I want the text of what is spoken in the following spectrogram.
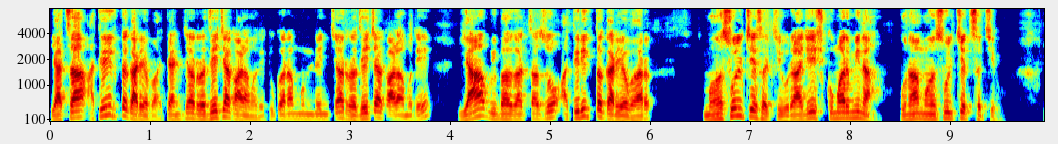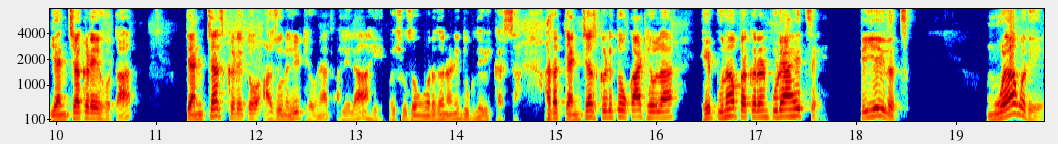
याचा अतिरिक्त कार्यभार त्यांच्या रजेच्या काळामध्ये तुकाराम मुंडेंच्या रजेच्या काळामध्ये या विभागाचा जो अतिरिक्त कार्यभार महसूलचे सचिव राजेश कुमार मीना पुन्हा महसूलचेच सचिव यांच्याकडे होता त्यांच्याचकडे तो अजूनही ठेवण्यात आलेला आहे. पशुसंवर्धन आणि दुग्ध विकासचा. आता त्यांच्याचकडे तो का ठेवला? हे पुन्हा प्रकरण पुढे आहेच आहे. ते येईलच. मुळामध्ये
